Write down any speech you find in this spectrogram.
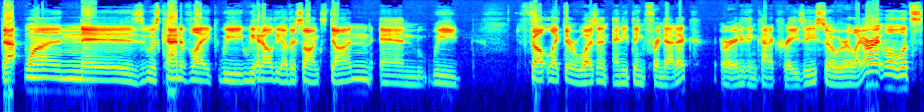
That one is was kind of like we we had all the other songs done, and we felt like there wasn't anything frenetic or anything kind of crazy. So we were like, all right, well, let's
